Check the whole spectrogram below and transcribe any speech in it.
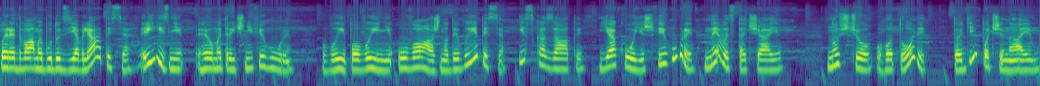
Перед вами будуть з'являтися різні геометричні фігури. Ви повинні уважно дивитися і сказати, якої ж фігури не вистачає. Ну що, готові? Тоді починаємо.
